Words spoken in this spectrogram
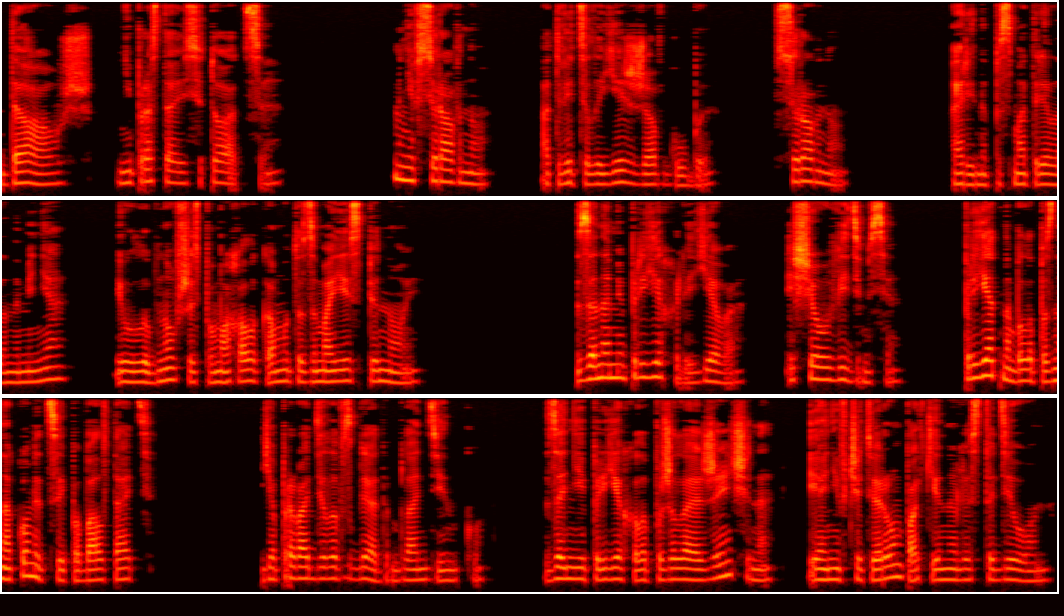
Да уж, непростая ситуация. Мне все равно, ответила ей, сжав губы. Все равно. Арина посмотрела на меня и, улыбнувшись, помахала кому-то за моей спиной. «За нами приехали, Ева. Еще увидимся. Приятно было познакомиться и поболтать». Я проводила взглядом блондинку, за ней приехала пожилая женщина, и они вчетвером покинули стадион.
